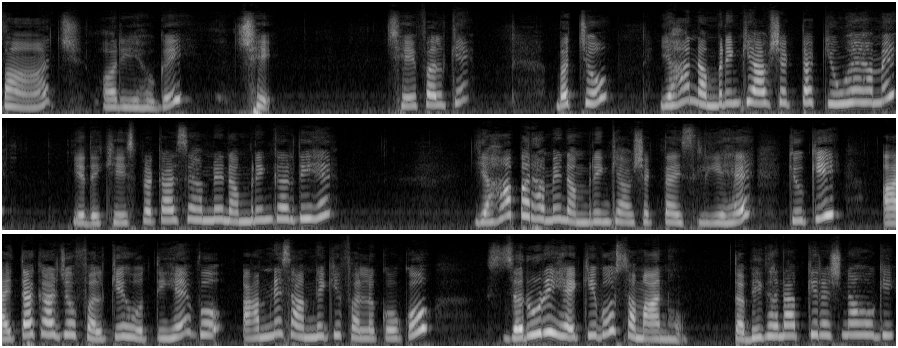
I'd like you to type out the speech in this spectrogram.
पाँच, और ये हो गई छ। छः फलकें। बच्चों, यहाँ नंबरिंग की आवश्यकता क्यों है हमें? ये देखिए, इस प्रकार से हमने नंबरिंग कर दी है। यहाँ पर हमें नंबरिंग की आवश्यकता इसलिए है क्योंकि आयताकार जो फलकें होती हैं, वो आमने सामने की फलकों को ज़रूरी है कि वो समान हो, तभी घनाप की रचना होगी।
